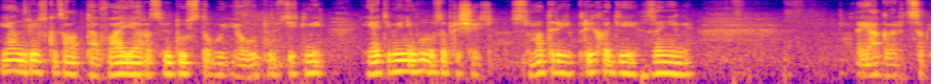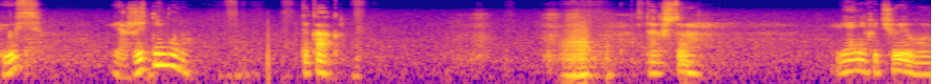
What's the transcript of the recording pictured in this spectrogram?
И Андрею сказал, давай я разведусь с тобой, я уйду с детьми. Я тебе не буду запрещать. Смотри, приходи за ними. Да я, говорит, собьюсь. Я жить не буду. Да как? Так что я не хочу его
